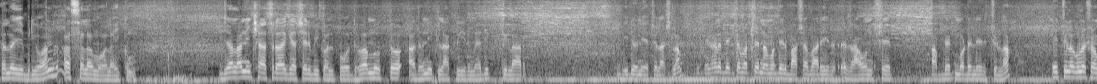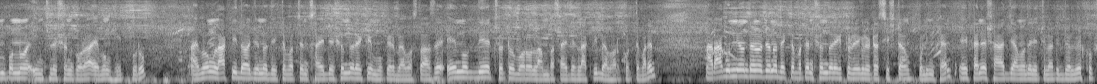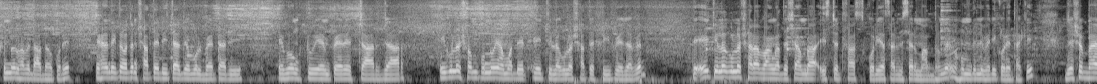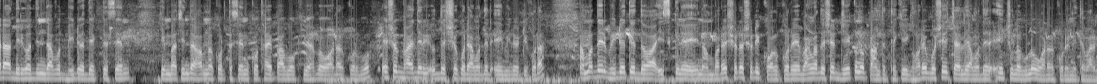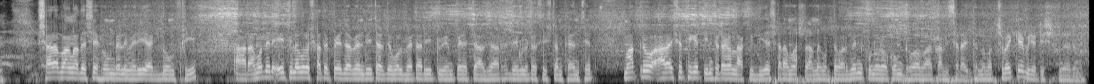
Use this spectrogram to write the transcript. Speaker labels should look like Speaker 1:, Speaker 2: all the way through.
Speaker 1: Hello everyone আসসালামু আলাইকুম জ্বালানি সাশ্রয় গ্যাসের বিকল্প, ধোঁয়ামুক্ত আধুনিক লাকড়ির ম্যাজিক চুলার ভিডিও নিয়ে চলে আসলাম। এখানে দেখতে পাচ্ছেন আমাদের বাসা বাড়ির রাউন্ড শেপ আপডেট মডেলের চুলা। এই চুলাগুলো সম্পূর্ণ ইনসুলেশন করা এবং হিট প্রুফ এবং লাকড়ি দেওয়ার জন্য দেখতে পাচ্ছেন সাইডে সুন্দর একটি মুখের ব্যবস্থা আছে। এই মুখ দিয়ে ছোট, বড়, লম্বা সাইজের লাকড়ি ব্যবহার করতে পারেন। আর আগুন নিয়ন্ত্রণের জন্য দেখতে পাচ্ছেন সুন্দর একটু রেগুলেটর সিস্টেম কুলিং ফ্যান এই ফ্যানের সাহায্যে আমাদের এই চুলাটি জ্বলবে খুব সুন্দরভাবে দাও দাও করে। এখানে দেখতে পাচ্ছেন সাথে রিচার্জেবল ব্যাটারি এবং টু এম্পেয়ারের চার্জার এগুলো সম্পূর্ণই আমাদের এই চুলাগুলোর সাথে ফ্রি পেয়ে যাবেন। তো এই চুলাগুলো সারা বাংলাদেশে আমরা স্টেট ফার্স্ট কোরিয়া সার্ভিসের মাধ্যমে হোম ডেলিভারি করে থাকি। যেসব ভাইরা দীর্ঘদিন যাবৎ ভিডিও দেখতেছেন কিংবা চিন্তা ভাবনা করতেছেন কোথায় পাবো, কীভাবে অর্ডার করব, এসব ভাইদের উদ্দেশ্য করে আমাদের এই ভিডিওটি করা। আমাদের ভিডিওতে দেওয়া স্ক্রিনে এই নাম্বারে সরাসরি কল করে বাংলাদেশের যে কোনো প্রান্ত থেকে ঘরে বসেই চাইলে আমাদের এই চুলাগুলো অর্ডার করে নিতে পারেন। সারা বাংলাদেশে হোম ডেলিভারি একদম ফ্রি আর আমাদের এই চুলাগুলোর সাথে পেয়ে যাবেন rechargeable battery two ampere charger regulator system fan set মাত্র আড়াইশো থেকে তিনশো টাকা লাকড়ি দিয়ে সারা মাস রান্না করতে পারবেন কোনো রকম ধোয়া বা কালি ছাড়াই। ধন্যবাদ সবাইকে, ভিডিওটি শেষ জন্য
